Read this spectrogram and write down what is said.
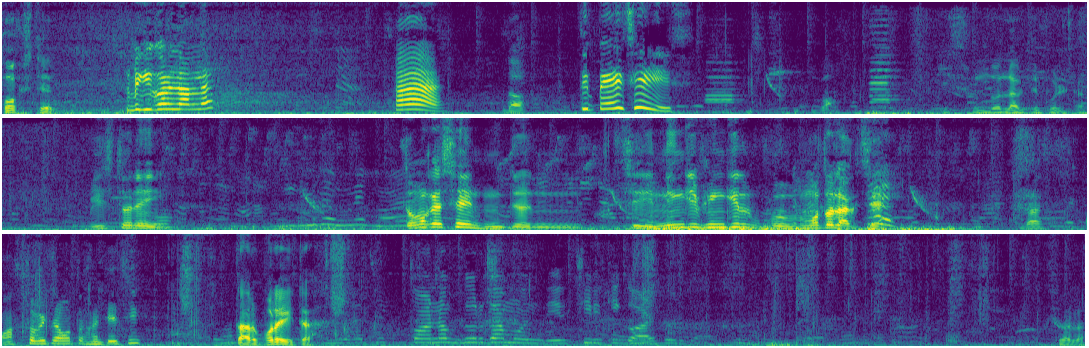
ফক্সটেল তুমি কি করে জানলে? হ্যাঁ। দাও। তুই পেয়েছিস? বাহ কি সুন্দর লাগছে ফুলটা। বীজ তো নেই। তোমাকে সেই সেই নিঙ্গি ফিঙ্গির মতো লাগছে। বাস পাঁচশো মিটার মতো হাঁটিয়েছি। তারপরে এটা কনক দুর্গা মন্দির চিল্কিগড় চলো।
